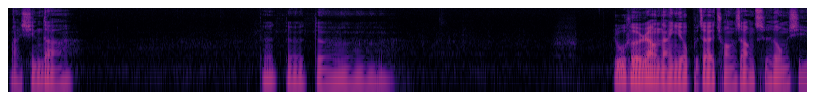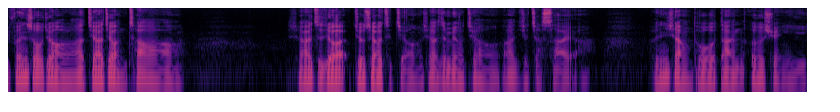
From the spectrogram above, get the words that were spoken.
买新的啊！哒哒哒。如何让男友不在床上吃东西？分手就好了。家教很差啊！小孩子就要就是要去教，小孩子没有教，那你就假赛啊！很想脱单，二选一。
